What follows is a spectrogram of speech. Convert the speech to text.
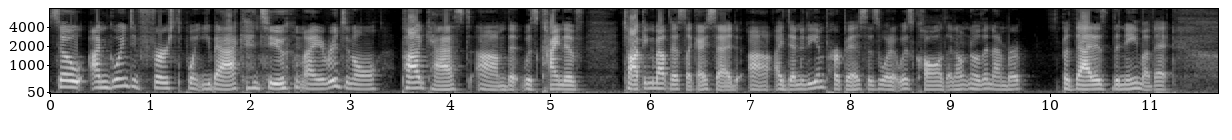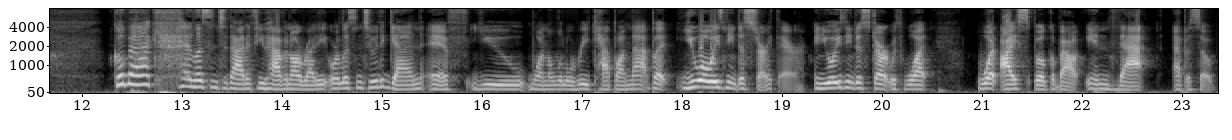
So I'm going to first point you back to my original podcast um, that was kind of talking about this. Like I said, uh, identity and purpose is what it was called. I don't know the number, but that is the name of it go back and listen to that if you haven't already, or listen to it again if you want a little recap on that. But you always need to start there, and you always need to start with what what I spoke about in that episode.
